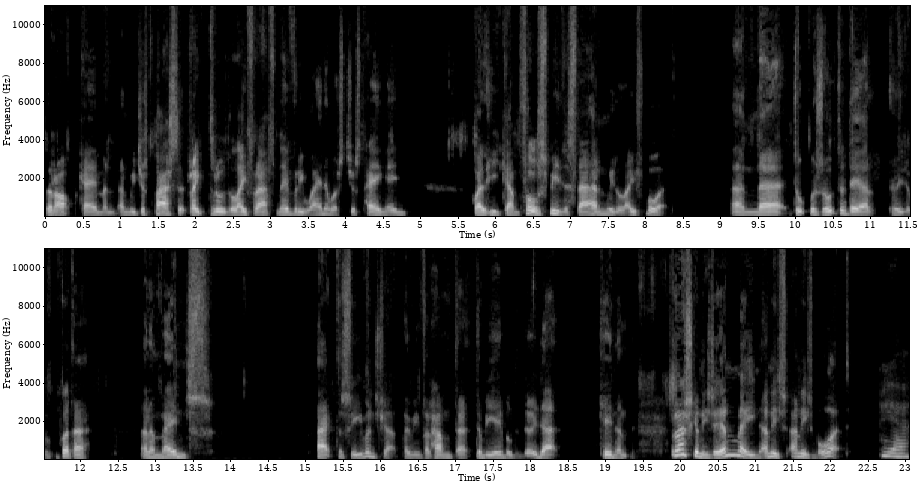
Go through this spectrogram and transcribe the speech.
the rock came and, and we just passed it right through the life raft and every one of us just hang in while he came full speed astern with the lifeboat and uh, took us out of there. What a, an immense act of seamanship. I mean, for him to, to be able to do that, Keenan, risking his own mine and his, and his boat yeah.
